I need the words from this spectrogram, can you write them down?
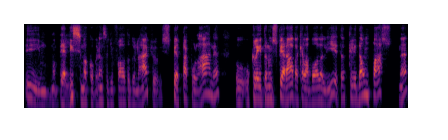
e uma belíssima cobrança de falta do Nacho, espetacular, né? O, o Cleiton não esperava aquela bola ali, tanto que ele dá um passo, né?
